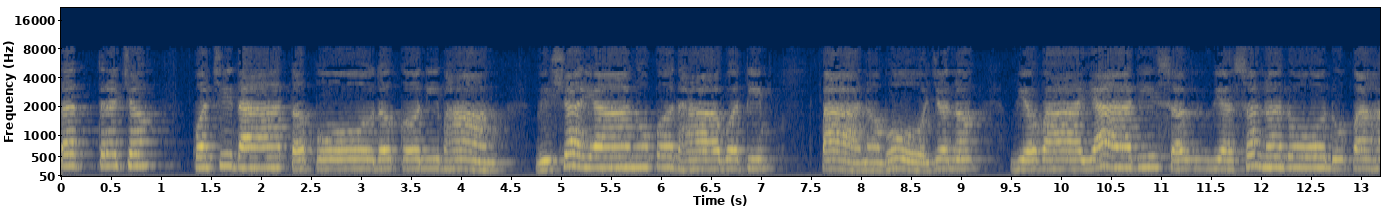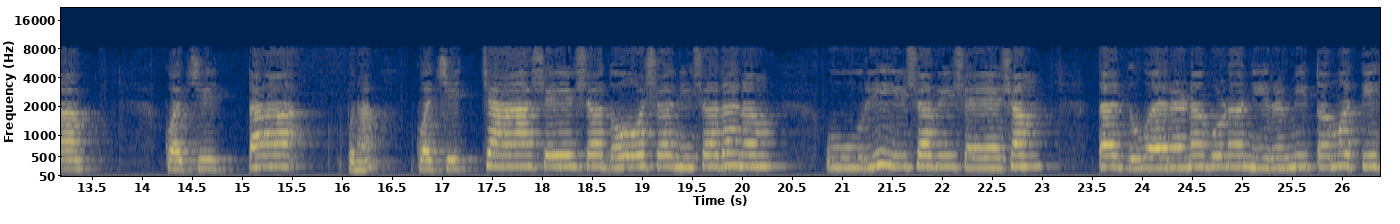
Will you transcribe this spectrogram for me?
तत्र च क्वचिदातपोदकनिभान् विषयानुपधावति पानभोजन व्यवायादिसव्यसनलोलुपः क्वचित्ता पुनः क्वचिच्चाशेषदोषनिषदनम् ऊरीशविशेषम् तद्वर्णगुणनिर्मितमतिः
